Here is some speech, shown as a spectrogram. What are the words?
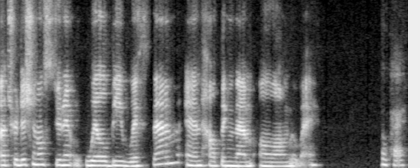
A traditional student will be with them and helping them along the way. Okay.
